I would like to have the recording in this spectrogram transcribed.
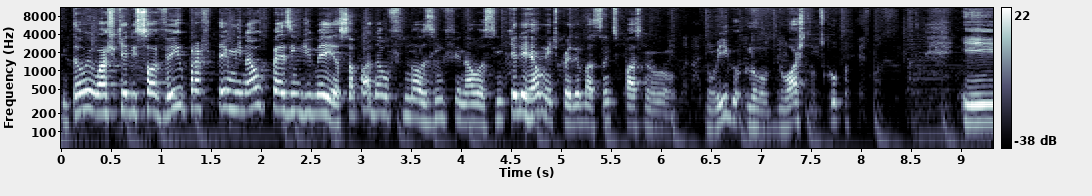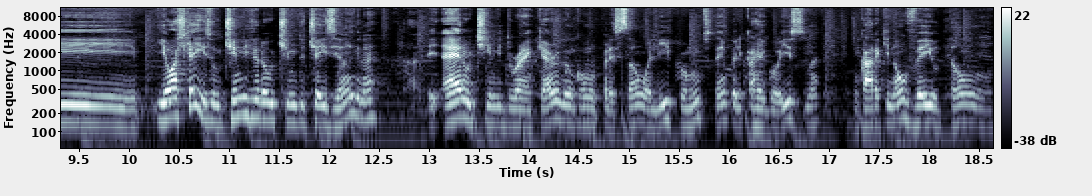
Então eu acho que ele só veio para terminar o pezinho de meia, só para dar o finalzinho final assim, porque ele realmente perdeu bastante espaço no, no, Eagle, no, no Washington, desculpa. E, e, eu acho que é isso. O time virou o time do Chase Young, né? Era o time do Ryan Kerrigan como pressão ali, por muito tempo ele carregou isso, né? Um cara que não veio tão.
